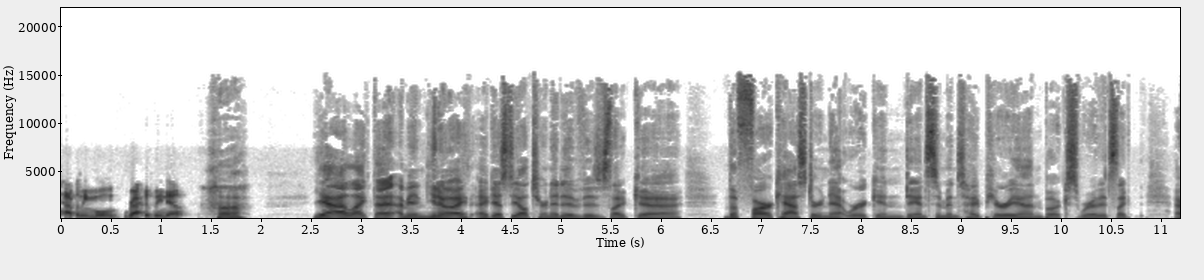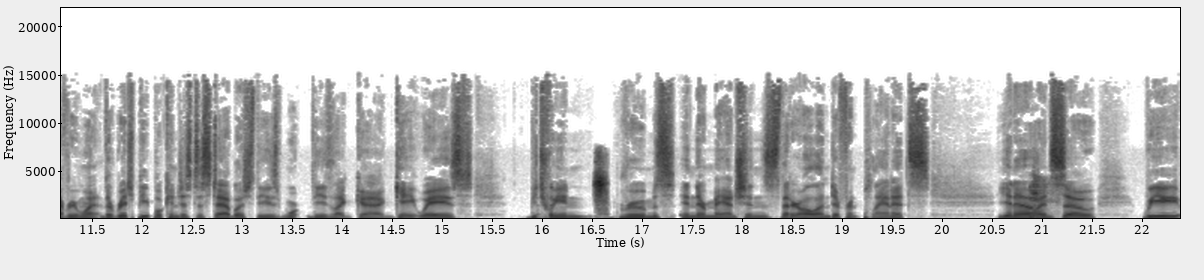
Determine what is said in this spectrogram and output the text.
happening more rapidly now. Huh. Yeah, I like that. I mean, you know, I, I guess the alternative is like uh, the Farcaster Network and Dan Simmons' Hyperion books, where it's like everyone, the rich people can just establish these these like uh, gateways between rooms in their mansions that are all on different planets you know, and so we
